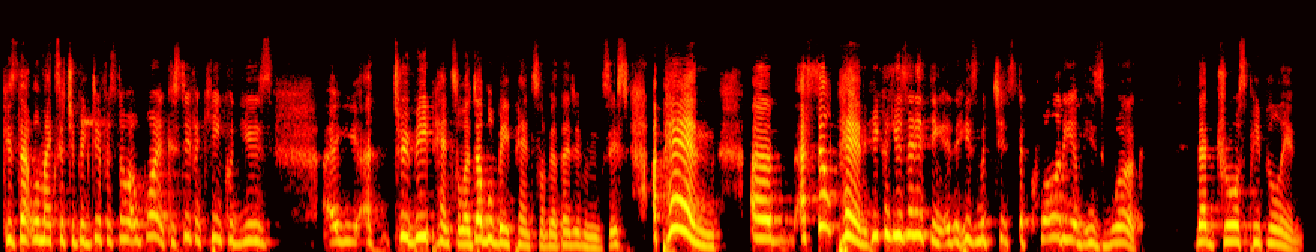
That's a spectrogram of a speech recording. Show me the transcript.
because that will make such a big difference. No, it won't, because Stephen King could use a, a 2B pencil, a double B pencil, but they didn't exist, a pen, a, a felt pen. He could use anything. His, it's the quality of his work that draws people in,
